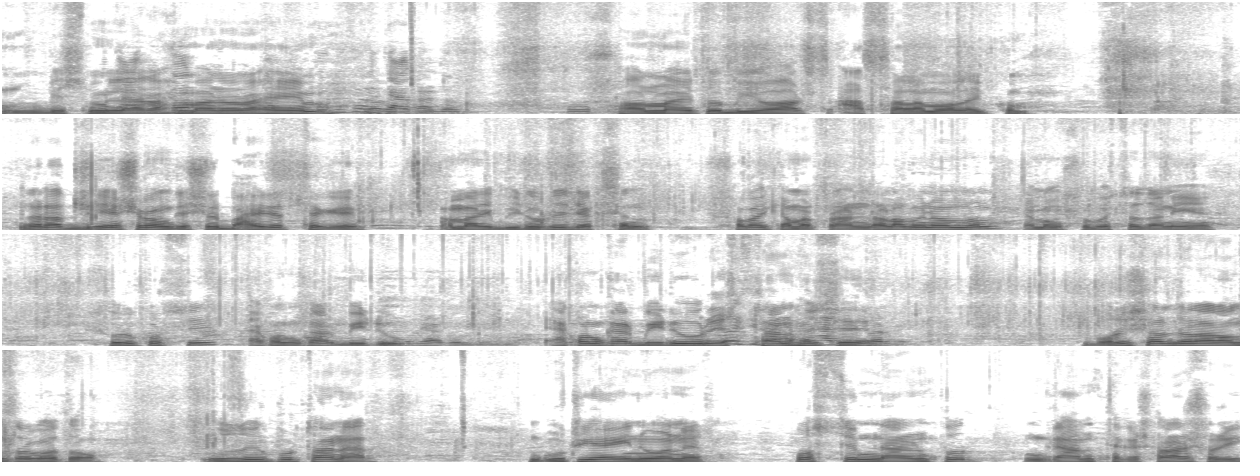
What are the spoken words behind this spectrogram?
বিসমিল্লা রহমান রহিম। সম্মানিত ভিউয়ার্স আসসালামু আলাইকুম। যারা দেশ এবং দেশের বাইরের থেকে আমার এই ভিডিওটি দেখছেন, সবাইকে আমার প্রাণঢাল অভিনন্দন এবং শুভেচ্ছা জানিয়ে শুরু করছি এখনকার ভিডিও। এখনকার ভিডিওর স্থান হয়েছে বরিশাল জেলার অন্তর্গত উজিরপুর থানার গুটিয়া ইউনিয়নের পশ্চিম নারায়ণপুর গ্রাম থেকে সরাসরি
